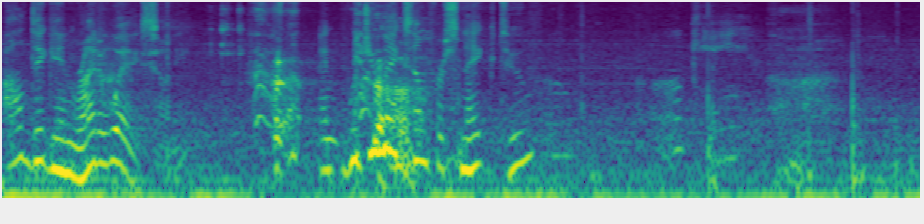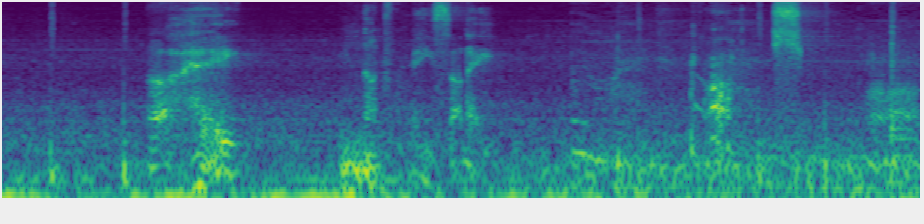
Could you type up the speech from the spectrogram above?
I'll dig in right away, Sunny. And would you make some for Snake, too? Okay. Uh, hey, none for me, Sunny. Uh, shh. How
